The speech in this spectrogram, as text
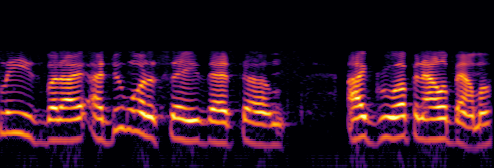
pleased, but I, I do want to say that um, I grew up in Alabama.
